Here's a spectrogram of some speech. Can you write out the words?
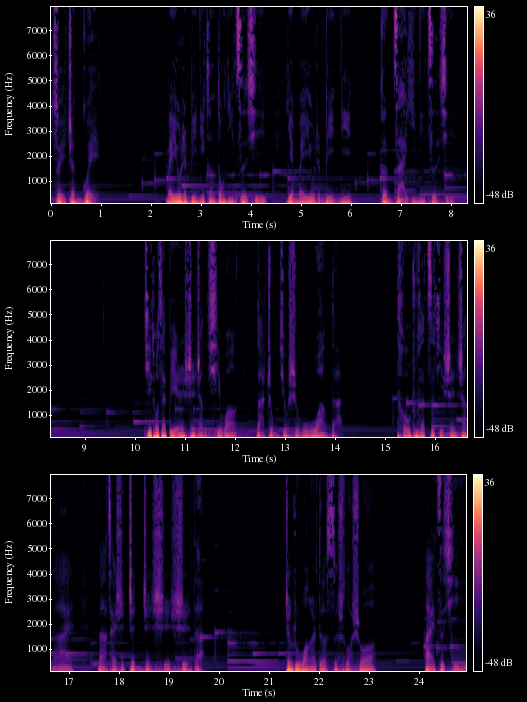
最珍贵。没有人比你更懂你自己，也没有人比你更在意你自己。寄托在别人身上的期望，那终究是无望的。投注在自己身上的爱，那才是真真实实的。正如王尔德斯所说：“爱自己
